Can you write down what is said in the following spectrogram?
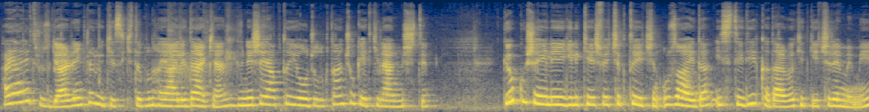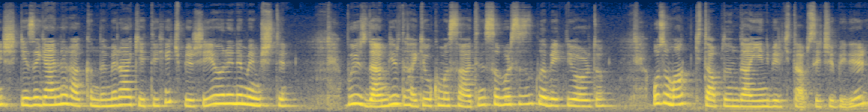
Hayalet Rüzgar Renkler Ülkesi kitabını hayal ederken güneşe yaptığı yolculuktan çok etkilenmişti. Gökkuşağı ile ilgili keşfe çıktığı için uzayda istediği kadar vakit geçirememiş, gezegenler hakkında merak ettiği hiçbir şeyi öğrenememişti. Bu yüzden bir dahaki okuma saatini sabırsızlıkla bekliyordu. O zaman kitaplığından yeni bir kitap seçebilir,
